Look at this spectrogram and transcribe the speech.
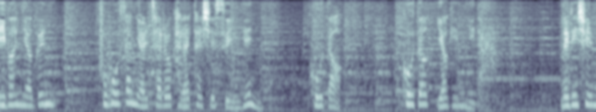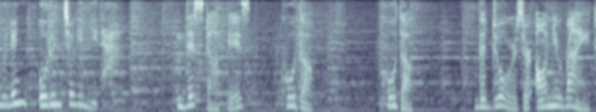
이번 역은 9호선 열차로 갈아타실 수 있는 고덕, 고덕역입니다. 내리실 문은 오른쪽입니다. This stop is Kodok. Kodok. The doors are on your right.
